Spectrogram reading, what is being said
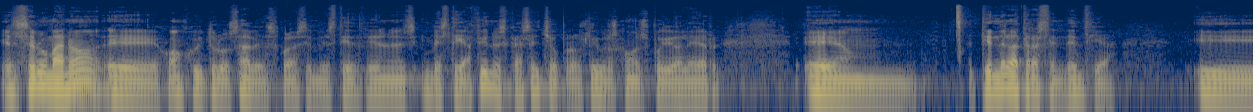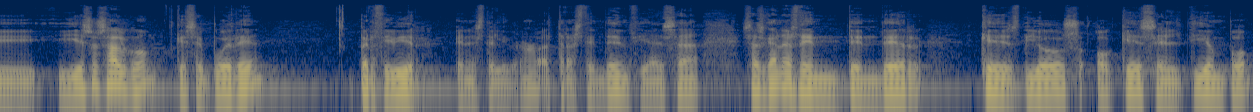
El ser humano, eh, Juanjo, y tú lo sabes por las investigaciones, investigaciones que has hecho, por los libros que hemos podido leer, em, tiende a la trascendencia. Y, eso es algo que se puede percibir en este libro, la trascendencia, esa, esas ganas de entender qué es Dios o qué es el tiempo.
